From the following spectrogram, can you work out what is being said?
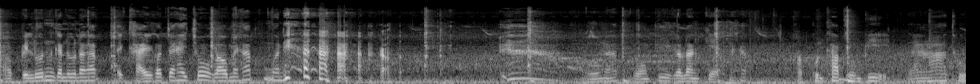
เอาไปลุ้นกันดูนะครับ ไอ้ไข่เขาจะให้โชคเราไหมครับวันนี้โอ้นะครับหลวงพี่กำลังแกะนะครับ ขอบคุณครับหลวงพี่สาธุ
